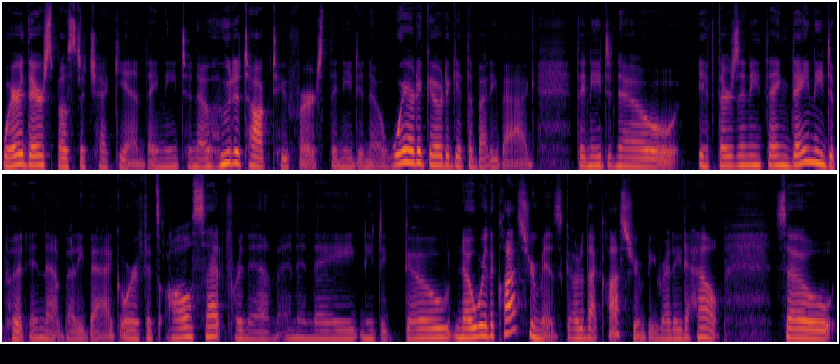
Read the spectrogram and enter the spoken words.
where they're supposed to check in. They need to know who to talk to first. They need to know where to go to get the buddy bag. They need to know if there's anything they need to put in that buddy bag or if it's all set for them. And then they need to go know where the classroom is, go to that classroom, be ready to help. So,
